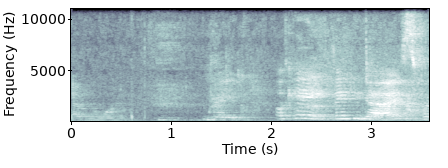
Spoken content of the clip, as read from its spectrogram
everyone. Great. Okay, thank you guys for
